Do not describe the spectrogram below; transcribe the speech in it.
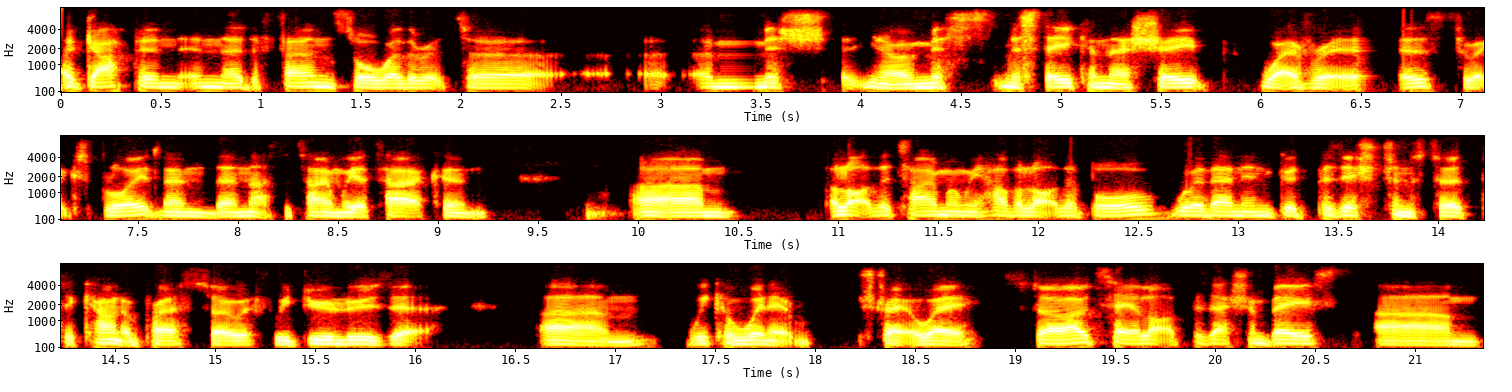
a gap in, in their defense or whether it's a, a miss, you know, a miss, mistake in their shape, whatever it is to exploit, then, then that's the time we attack. And um, a lot of the time when we have a lot of the ball, we're then in good positions to, to counter press. So if we do lose it, um, we can win it straight away. So I would say a lot of possession based. Um,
